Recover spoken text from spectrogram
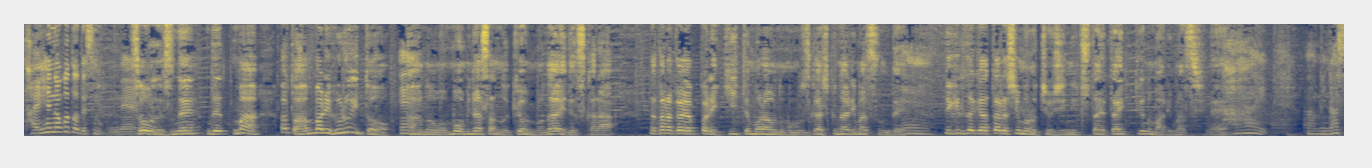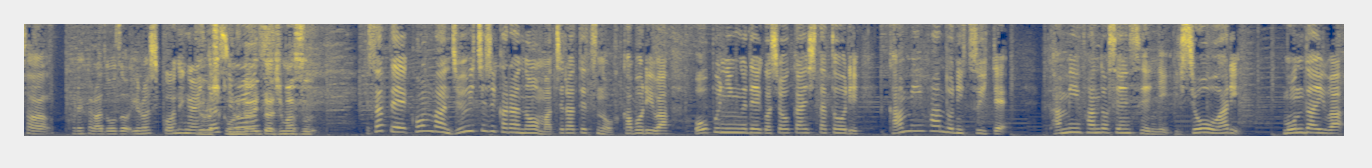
大変なことですもんね。そうですね。で、まあ、あとあんまり古いと、あの、もう皆さんの興味もないですから、なかなかやっぱり聞いてもらうのも難しくなりますんで、えー、できるだけ新しいものを中心に伝えたいっていうのもありますしね。はい。まあ、皆さん、これからどうぞよろしくお願いいたします。よろしくお願いいたします。さて今晩11時からの町田鉄の深掘りはオープニングでご紹介した通り官民ファンドについて官民ファンド先生に異常あり問題は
